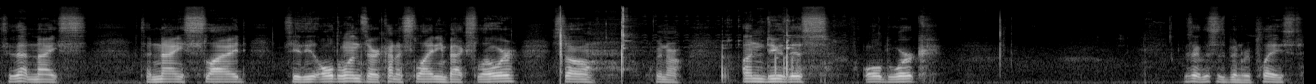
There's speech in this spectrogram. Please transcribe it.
See that? Nice. It's a nice slide. See the old ones are kind of sliding back slower. So we're to undo this old work. Looks like this has been replaced.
